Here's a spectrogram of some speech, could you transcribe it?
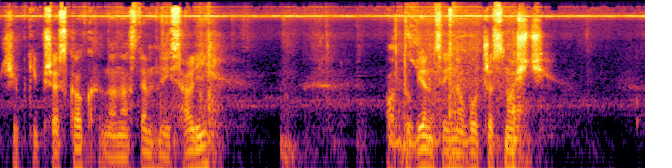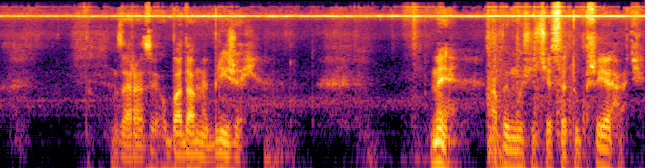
Szybki przeskok do następnej sali. O, tu więcej nowoczesności. Zaraz obadamy bliżej. My, a wy musicie se tu przyjechać.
